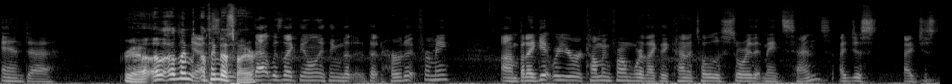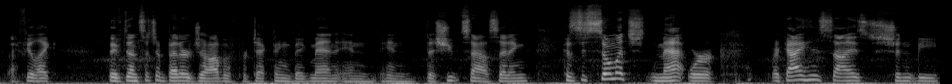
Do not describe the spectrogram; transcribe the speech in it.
And uh, yeah, I, I think yeah, I think so that's fair. That was like the only thing that that hurt it for me. Um, but I get where you were coming from, where like they kind of told a story that made sense. I just, I just, I feel like they've done such a better job of protecting big men in in the shoot style setting because there's so much mat work. A guy his size shouldn't be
